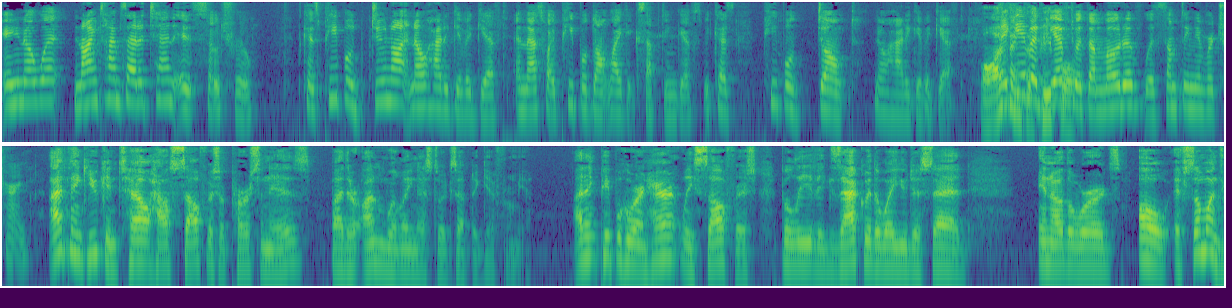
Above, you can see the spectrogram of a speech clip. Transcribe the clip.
And you know what? Nine times out of ten, it's so true. Because people do not know how to give a gift, and that's why people don't like accepting gifts, because people don't know how to give a gift. Well, I they give that a people- gift with a motive, with something in return. I think you can tell how selfish a person is by their unwillingness to accept a gift from you. I think people who are inherently selfish believe exactly the way you just said. In other words, oh, if someone's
